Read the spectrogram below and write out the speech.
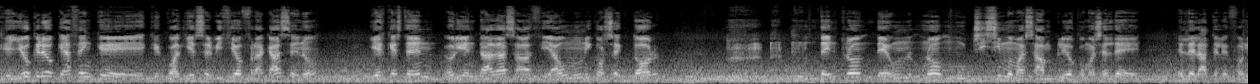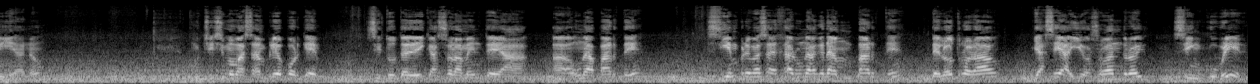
que yo creo que hacen que, que, cualquier servicio fracase, ¿no? Y es que estén orientadas hacia un único sector dentro de uno muchísimo más amplio como es el de, el de la telefonía, ¿no? Muchísimo más amplio porque si tú te dedicas solamente a, a una parte, siempre vas a dejar una gran parte del otro lado, ya sea iOS o Android, sin cubrir.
